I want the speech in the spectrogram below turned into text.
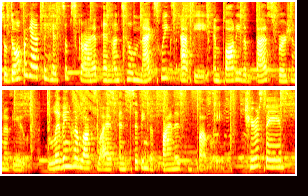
So don't forget to hit subscribe. And until next week's epi, embody the best version of you, living her Lux life and sipping the finest bubbly. Cheers, babe.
